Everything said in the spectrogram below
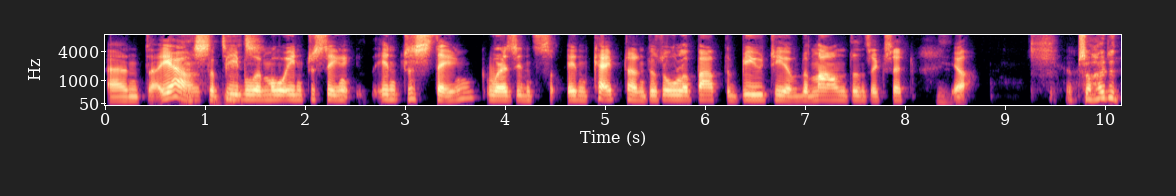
And uh, yeah, Yes, the people were more interesting. Interesting, whereas in in Cape Town it was all about the beauty of the mountains, etc. Yeah. Yeah. So how did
